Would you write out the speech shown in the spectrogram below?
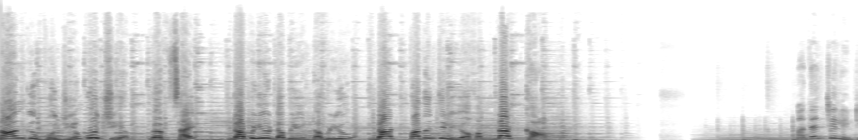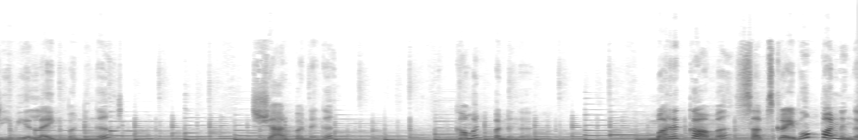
நான்கு பூஜ்ஜியம் பூஜ்ஜியம். Website W W W dot Patanjali Yogam dot com பதஞ்சலி டிவியை லைக் பண்ணுங்க ஷேர் பண்ணுங்க கமெண்ட் பண்ணுங்க. மறக்காம சப்ஸ்கிரைபும் பண்ணுங்க.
